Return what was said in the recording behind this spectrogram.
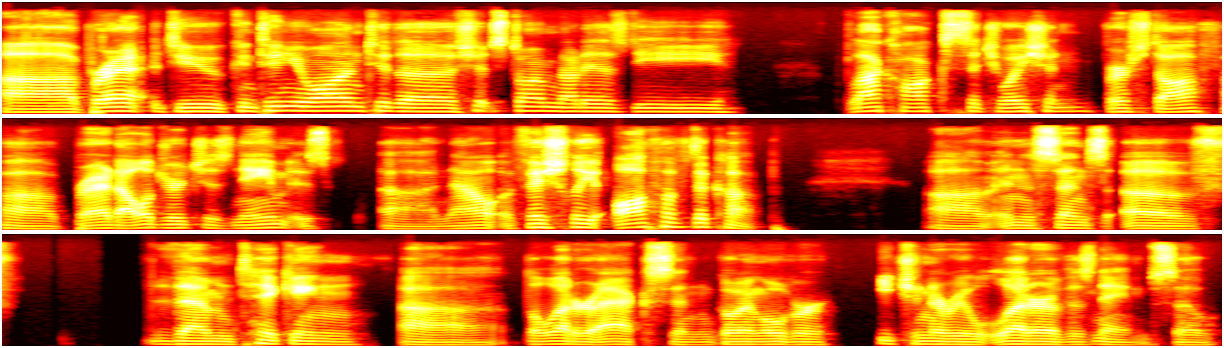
Uh, Brett, to continue on to the shitstorm that is the Blackhawks situation. First off, uh, Brad Aldrich's name is uh, now officially off of the cup uh, in the sense of them taking uh, the letter X and going over each and every letter of his name. So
